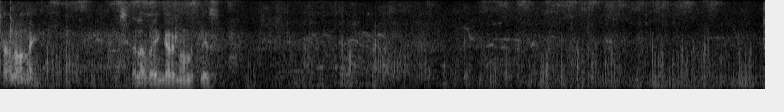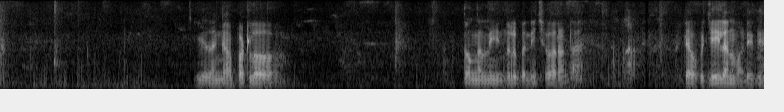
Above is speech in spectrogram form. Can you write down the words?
చాలా ఉన్నాయి. చాలా భయంకరంగా ఉంది ప్లేస్. ఈ విధంగా అప్పట్లో దొంగల్ని ఇందులో బంధించేవారంట. అంటే ఒక జైలు అనమాట ఇది.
